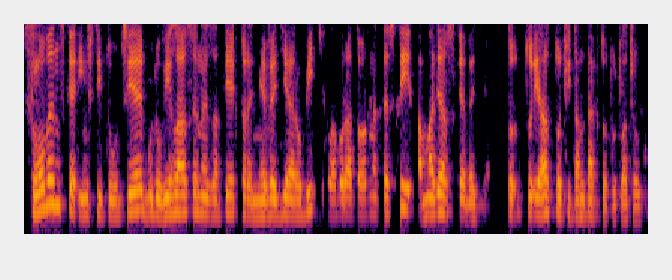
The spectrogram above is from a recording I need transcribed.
slovenské inštitúcie budú vyhlásené za tie, ktoré nevedia robiť laboratórne testy a maďarské vedia. To, to, ja to čítam takto, tú tlačovku.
